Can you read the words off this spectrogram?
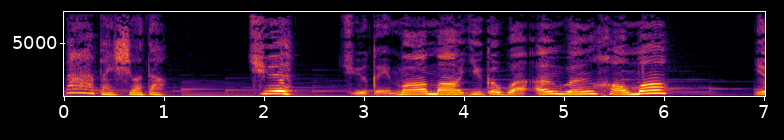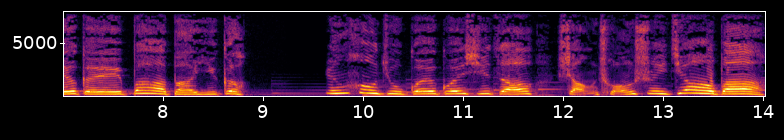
爸爸说道：“去，去给妈妈一个晚安吻好吗？也给爸爸一个，然后就乖乖洗澡、上床睡觉吧。”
